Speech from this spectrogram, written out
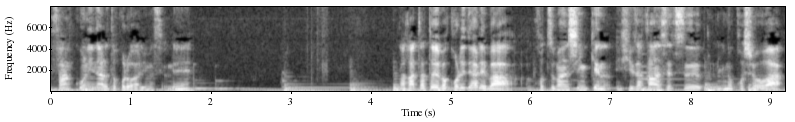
参考になるところはありますよね。だから例えばこれであれば骨盤神経の膝関節の故障は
